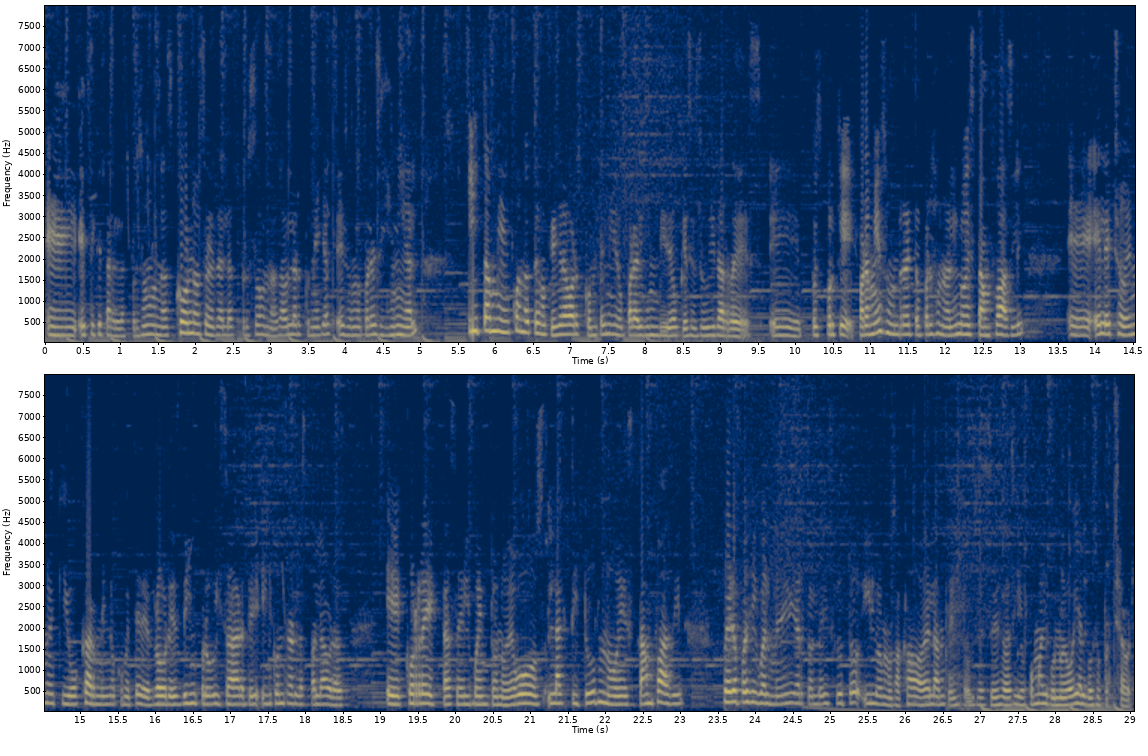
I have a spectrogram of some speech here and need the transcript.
eh, etiquetar a las personas, conocer a las personas, hablar con ellas, eso me parece genial. Y también cuando tengo que grabar contenido para algún video que se subir a redes, pues porque para mí es un reto personal, no es tan fácil eh, el hecho de no equivocarme, no cometer errores, de improvisar, de encontrar las palabras eh, correctas, el buen tono de voz, la actitud no es tan fácil, pero pues igual me divierto, lo disfruto y lo hemos acabado adelante, entonces eso ha sido como algo nuevo y algo súper chévere.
